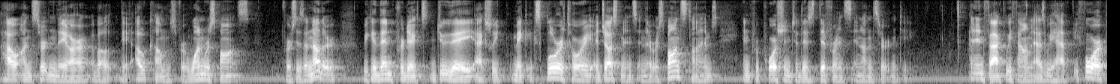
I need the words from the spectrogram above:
how uncertain they are about the outcomes for one response versus another, we can then predict do they actually make exploratory adjustments in their response times in proportion to this difference in uncertainty. And in fact, we found, as we have before,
